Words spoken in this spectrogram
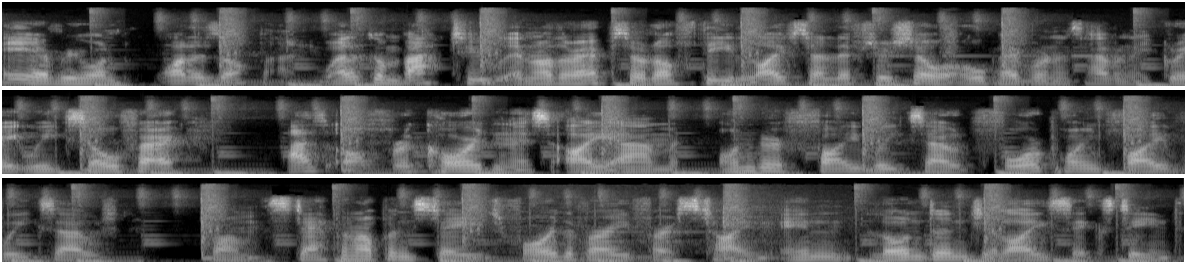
Hey everyone, what is up? And welcome back to another episode of the Lifestyle Lifter Show. I hope everyone is having a great week so far. As of recording this, I am under five weeks out, 4.5 weeks out from stepping up on stage for the very first time in London, July 16th.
